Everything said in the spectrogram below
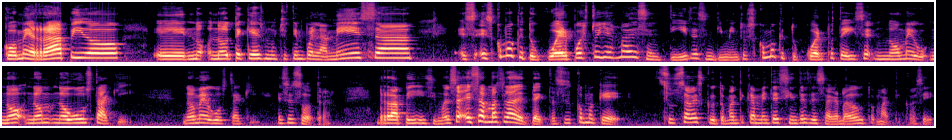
come rápido, eh, no, no, te quedes mucho tiempo en la mesa. Es, es, como que tu cuerpo, esto ya es más de sentir, de sentimientos, es como que tu cuerpo te dice, no me no, no, no gusta aquí no me gusta aquí. Esa es otra. Rapidísimo. Esa, esa más la detectas. Es como que tú sabes que automáticamente sientes desagrado automático, así.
